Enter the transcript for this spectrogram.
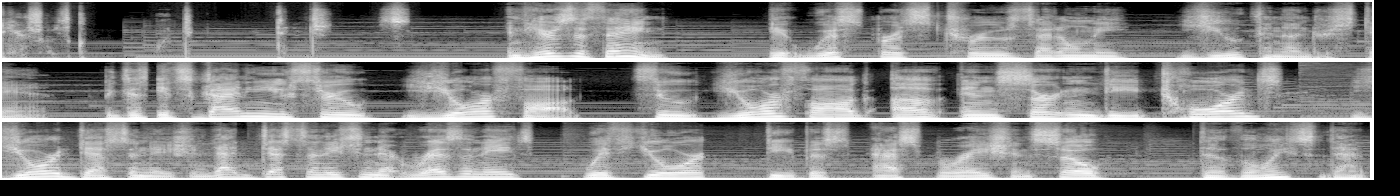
here's what's going on. Intentions. And here's the thing. It whispers truths that only you can understand because it's guiding you through your fog through your fog of uncertainty towards your destination, that destination that resonates with your deepest aspirations. So the voice that,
